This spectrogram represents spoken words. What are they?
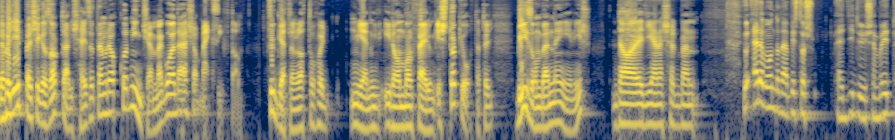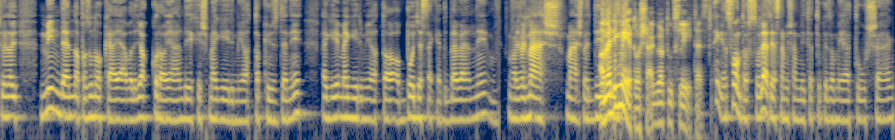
De hogy éppenség az aktuális helyzetemre, akkor nincsen megoldása, megszívtam. Függetlenül attól, hogy milyen iramban fejlünk. És tök jó, tehát hogy bízom benne én is, de egy ilyen esetben jó, erre mondaná biztos egy idős ember itt ülne, hogy minden nap az unokájával egy akkora ajándék, és megéri miatta küzdeni, megéri, megéri miatta a bogyaszeket bevenni, vagy, vagy más, más vagy dél. Ameddig méltósággal tudsz létezni. Igen, ez fontos szó. Lehet, hogy ezt nem is említettük, ez a méltóság.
